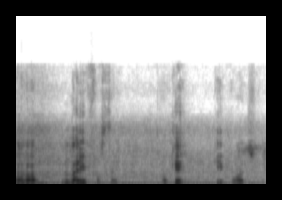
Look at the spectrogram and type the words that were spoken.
చాలా లైఫ్ వస్తాయి. ఓకే? Keep watching.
